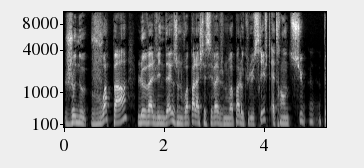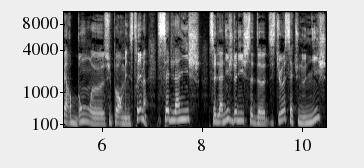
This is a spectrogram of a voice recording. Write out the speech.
je ne vois pas le Valve Index, je ne vois pas l'HTC Vive, je ne vois pas l'Oculus Rift être un super bon support mainstream stream, c'est de la niche. C'est de la niche de niche. C'est de, si tu veux, c'est une niche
